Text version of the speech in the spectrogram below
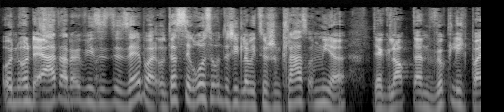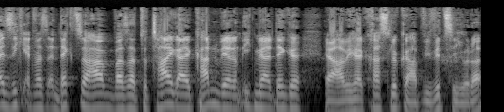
Und, und er hat dann irgendwie selber, und das ist der große Unterschied, glaube ich, zwischen Klaas und mir. Der glaubt dann wirklich bei sich etwas entdeckt zu haben, was er total geil kann, während ich mir halt denke, ja, habe ich halt krass Glück gehabt, wie witzig, oder?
